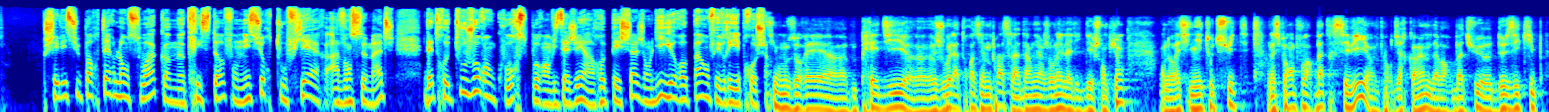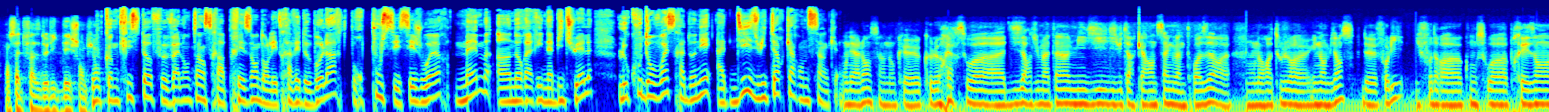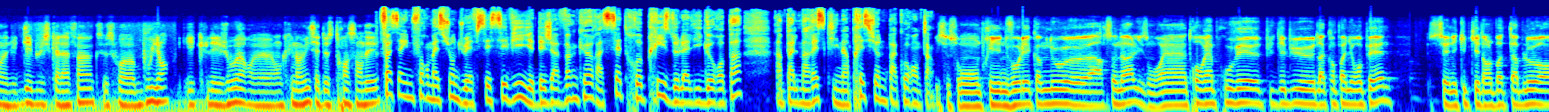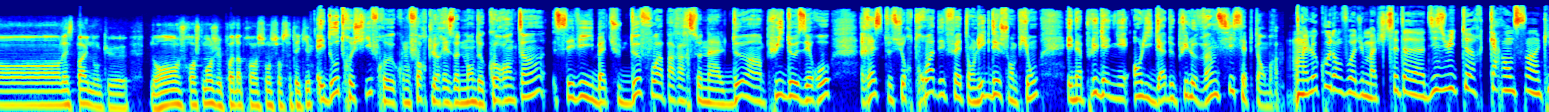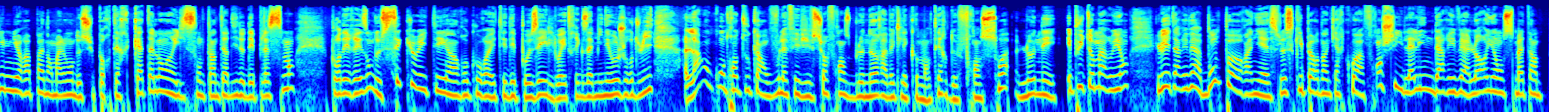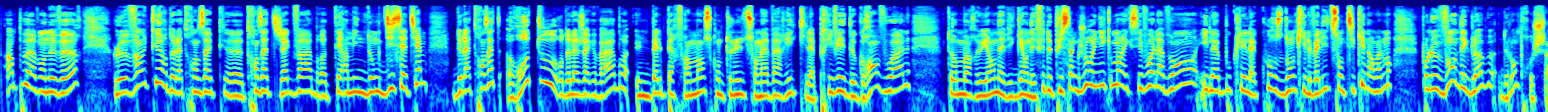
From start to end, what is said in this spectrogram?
Chez les supporters lensois comme Christophe, on est surtout fiers avant ce match d'être toujours en course pour envisager un repêchage en Ligue Europa en février prochain. Si on nous aurait euh, prédit euh, jouer la troisième place à la dernière journée de la Ligue des Champions, on aurait signé tout de suite, en espérant pouvoir battre Séville, pour dire quand même d'avoir battu euh, deux équipes en cette phase de Ligue des Champions. Comme Christophe, Valentin sera présent dans les travées de Bollard pour pousser ses joueurs, même à un horaire inhabituel. Le coup d'envoi sera donné à 18h45. On est à Lens, hein, donc euh, que l'horaire soit à 10h du matin, midi, 18h45, 23h, euh, on aura toujours euh, une ambiance de folie. Il faudra qu'on soit présent du début jusqu'à la fin, que ce soit bouillant et que les joueurs ont qu'une envie, c'est de se transcender. Face à une formation du FC Séville déjà vainqueur à sept reprises de la Ligue Europa, un palmarès qui n'impressionne pas Corentin. Ils se sont pris une volée comme nous à Arsenal, ils ont rien trop rien prouvé depuis le début de la campagne européenne c'est une équipe qui est dans le bas de tableau en, Espagne, donc euh, non, franchement, j'ai pas d'appréhension sur cette équipe. Et d'autres chiffres confortent le raisonnement de Corentin. Séville, battu deux fois par Arsenal, 2-1 puis 2-0, reste sur trois défaites en Ligue des Champions et n'a plus gagné en Liga depuis le 26 septembre. Le coup d'envoi du match, c'est à 18h45. Il n'y aura pas normalement de supporters catalans. Ils sont interdits de déplacement pour des raisons de sécurité. Un recours a été déposé. Il doit être examiné aujourd'hui. La rencontre en tout cas, on vous l'a fait vivre sur France Bleu Nord avec les commentaires de François Launay. Et puis Thomas Ruyant, lui est arrivé à bon port, Agnès. Le skipper Dunkerquois a franchi la ligne d'arrivée à Lorient ce matin un peu avant 9h. Le vainqueur de la Transat, euh, Jacques Vabre termine donc 17e de la Transat retour de la Jacques Vabre. Une belle performance compte tenu de son avarie qui l'a privé de grand voile. Thomas Ruyant naviguait en effet depuis 5 jours uniquement avec ses voiles avant. Il a bouclé la course donc il valide son ticket normalement pour le vent des globes de l'an prochain.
